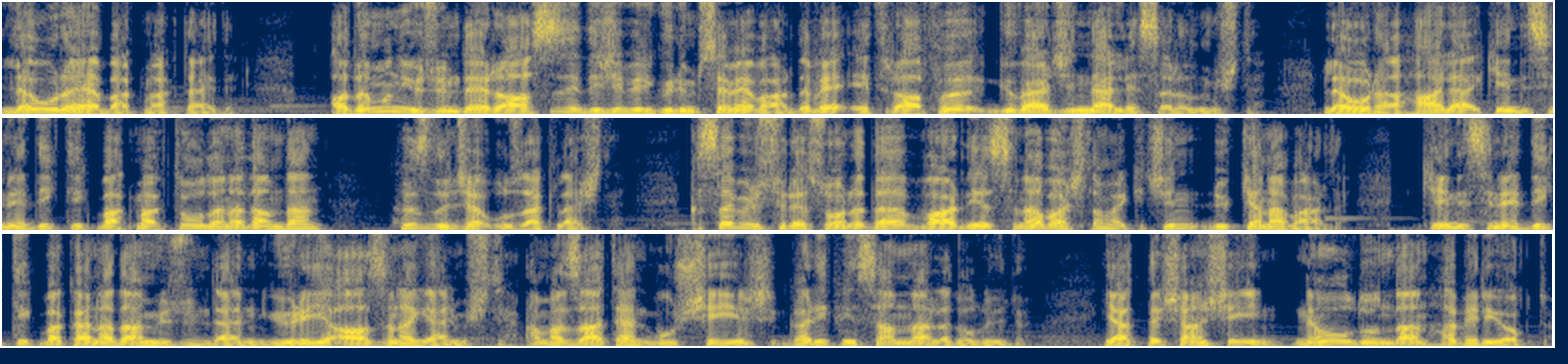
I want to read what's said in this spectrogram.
Laura'ya bakmaktaydı. Adamın yüzünde rahatsız edici bir gülümseme vardı ve etrafı güvercinlerle sarılmıştı. Laura hala kendisine dik dik bakmakta olan adamdan hızlıca uzaklaştı. Kısa bir süre sonra da vardiyasına başlamak için dükkana vardı. Kendisine dik dik bakan adam yüzünden yüreği ağzına gelmişti ama zaten bu şehir garip insanlarla doluydu. Yaklaşan şeyin ne olduğundan haberi yoktu.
